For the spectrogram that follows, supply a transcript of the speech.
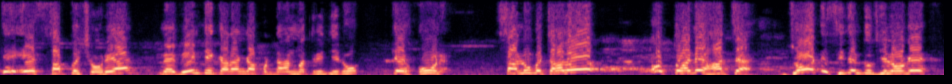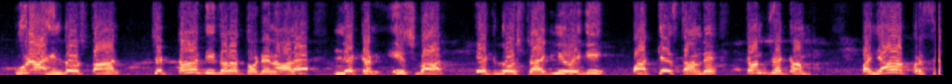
ਕਿ ਇਹ ਸਭ ਕੁਝ ਹੋ ਰਿਹਾ ਮੈਂ ਬੇਨਤੀ ਕਰਾਂਗਾ ਪ੍ਰਧਾਨ ਮੰਤਰੀ ਜੀ ਨੂੰ ਕਿ ਹੁਣ ਸਾਨੂੰ ਬਚਾ ਲਓ। ਉਹ ਤੁਹਾਡੇ ਹੱਥ 'ਚ ਹੈ। ਜੋ ਡਿਸੀਜਨ ਤੁਸੀਂ ਲਓਗੇ, ਪੂਰਾ ਹਿੰਦੁਸਤਾਨ ਚਟਾਨ ਦੀ ਤਰ੍ਹਾਂ ਤੁਹਾਡੇ ਨਾਲ ਹੈ। ਲੇਕਿਨ ਇਸ ਵਾਰ ਇੱਕ ਦੋ ਸਟ੍ਰਾਈਕ ਨਹੀਂ ਹੋਏਗੀ। ਪਾਕਿਸਤਾਨ ਦੇ ਕਮ ਸੇ ਕਮ 50%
